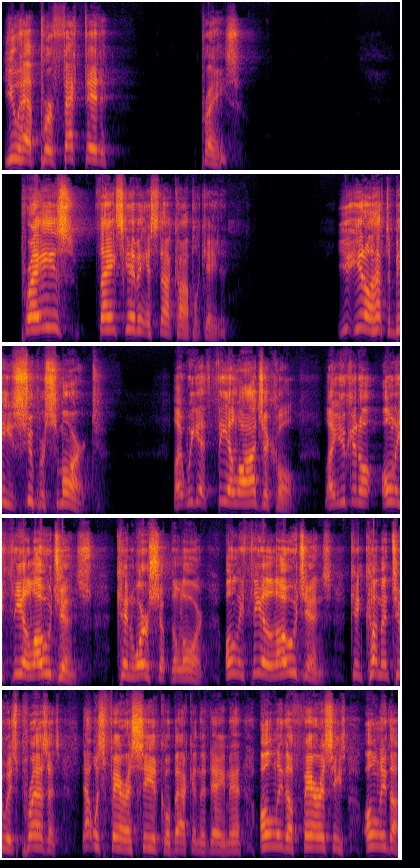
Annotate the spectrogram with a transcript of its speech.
you have perfected praise. Praise, thanksgiving, it's not complicated. You, you don't have to be super smart. Like we get theological. Like you can only theologians can worship the Lord. Only theologians can come into his presence. That was Pharisaical back in the day, man. Only the Pharisees, only the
